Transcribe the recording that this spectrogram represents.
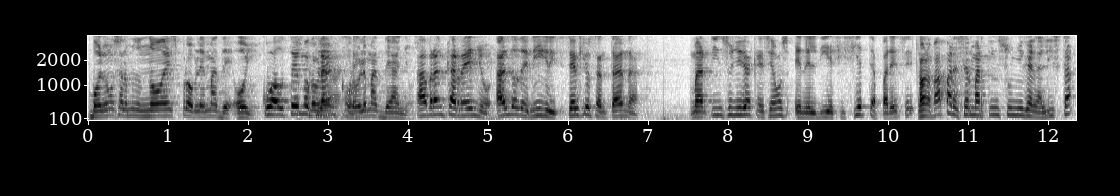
Volvemos a lo mismo, no es problema de hoy. Cuauhtémoc Problemas, Blanco, problemas de años. Abraham Carreño, Aldo de Nigris, Sergio Santana, Martín Zúñiga, que decíamos en el 17 aparece. Ahora, ¿va a aparecer Martín Zúñiga en la lista?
